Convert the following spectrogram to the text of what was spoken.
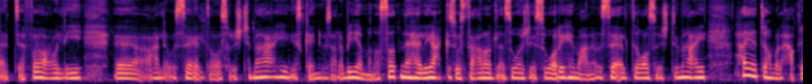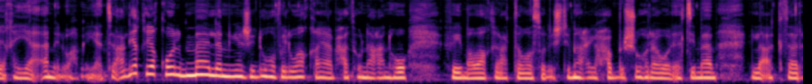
التفاعلي آه، على وسائل التواصل الاجتماعي لسكاي نيوز عربية منصتنا. هل يعكس استعراض الأزواج لصورهم على وسائل التواصل الاجتماعي حياتهم الحقيقية أم الوهمية؟ تعليق يقول ما لم يجدوه في الواقع يبحثون عنه في مواقع التواصل الاجتماعي حب الشهرة والاهتمام لا أكثر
